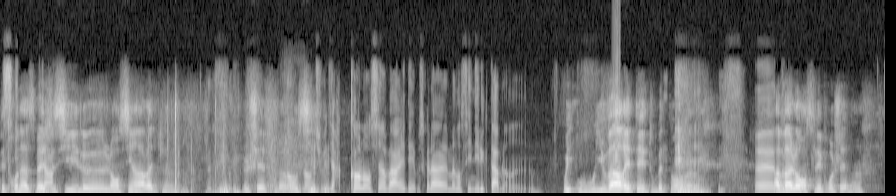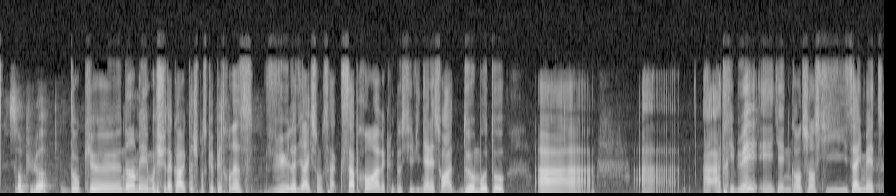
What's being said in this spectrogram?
Petronas. Bah oui, si l'ancien arrête le, le chef là Non, aussi. non, tu veux dire quand l'ancien va arrêter, parce que là maintenant c'est inéluctable. hein. Oui, ou il va arrêter tout bêtement. Euh, à Valence les prochaines. Il sera plus là. Donc euh, non, mais moi je suis d'accord avec toi. Je pense que Petronas, vu la direction ça- que ça prend avec le dossier Vignales, aura deux motos à, à, à attribuer et il y a une grande chance qu'ils aillent mettre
